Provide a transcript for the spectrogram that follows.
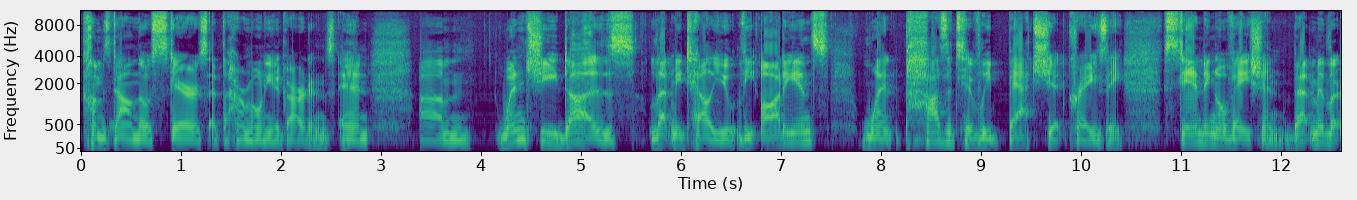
comes down those stairs at the Harmonia Gardens. And um, when she does, let me tell you, the audience went positively batshit crazy. Standing ovation. Bette Midler,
